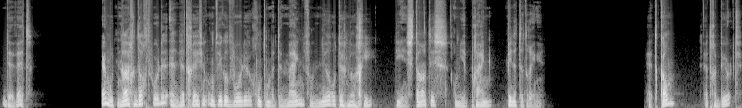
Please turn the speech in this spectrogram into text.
De wet. Er moet nagedacht worden en wetgeving ontwikkeld worden rondom het domein van neurotechnologie die in staat is om je brein binnen te dringen. Het kan, het gebeurt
